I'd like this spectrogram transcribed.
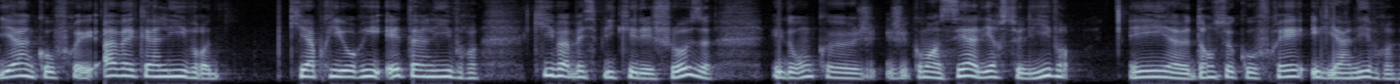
il y a un coffret avec un livre qui a priori est un livre qui va m'expliquer les choses. Et donc, euh, j'ai commencé à lire ce livre. Et euh, dans ce coffret, il y a un livre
